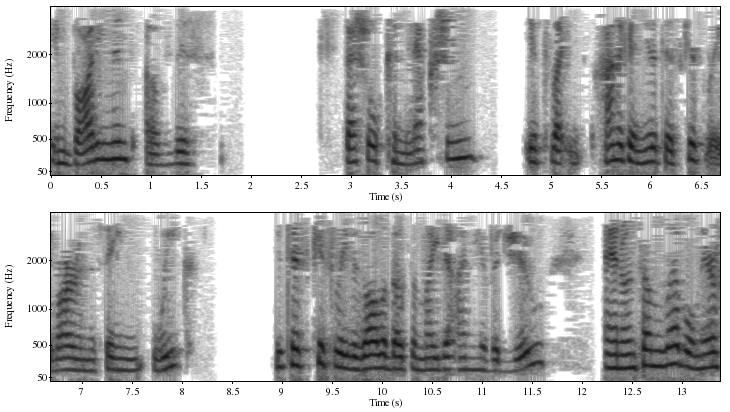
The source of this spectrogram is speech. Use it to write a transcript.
embodiment of this special connection. It's like Hanukkah and Yud Kislev are in the same week. Yud Kislev is all about the Maida Ani of a Jew, and on some level, Ner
